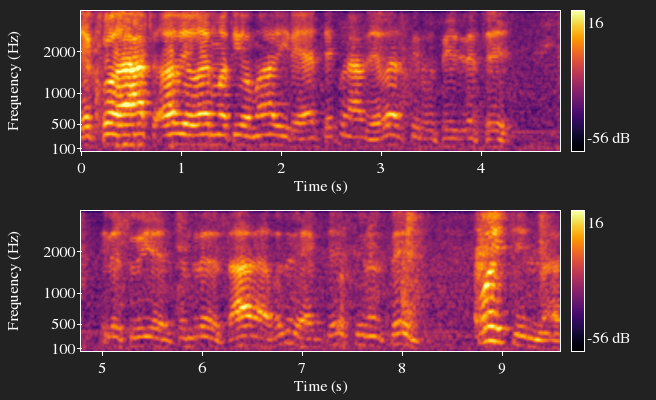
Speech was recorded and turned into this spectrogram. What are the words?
એકસો આઠ અવ્યવહારમાંથી આવી રહ્યા છે, પણ આ વ્યવહાર પેલો થઈ રહે છે. એટલે સૂર્ય, ચંદ્ર, તારા બધું કોઈ ચીજ ના.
